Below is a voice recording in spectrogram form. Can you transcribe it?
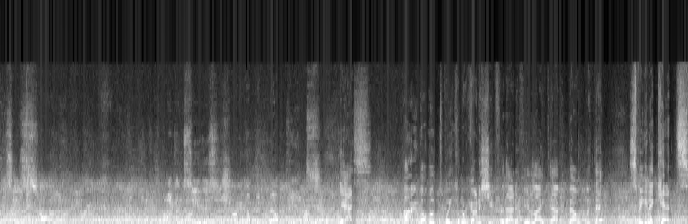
This is. Uh, I can see this is showing up in belt kits. Yes. All right. Well, we can work on a sheath for that if you'd like to have a belt with it. Speaking of kits,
